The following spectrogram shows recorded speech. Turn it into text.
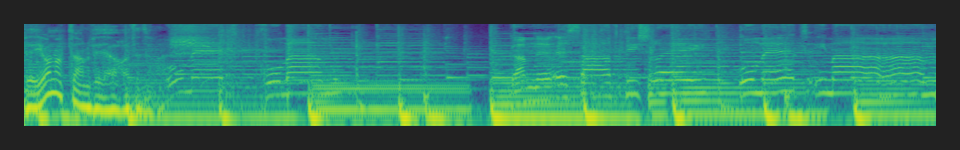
ויונתן ויערת הדבש. ומת חומם, גם נאסף תשרי ומת עמם.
